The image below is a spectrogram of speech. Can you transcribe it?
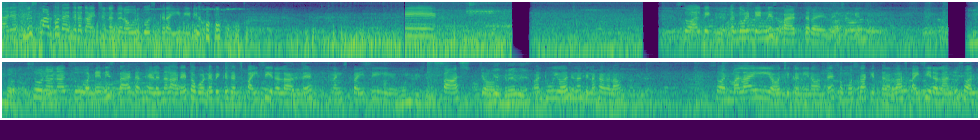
ಯಾರ್ಯಾರು ಮಿಸ್ ಮಾಡ್ಕೋತಾ ಇದ್ದೀರಾ ಗಾಯತ್ರಿ ನಗರ್ ಅವ್ರಿಗೋಸ್ಕರ ಈ ವಿಡಿಯೋ ಸೊ ಅಲ್ಲಿ ಬೇಕು. ಅದು ನೋಡಿ ಟೆನ್ನಿಸ್ ಬ್ಯಾಟ್ ಥರ ಇದೆ ಚಿಕನ್ ಸೊ ನಾನು ಅದು ಟೆನ್ನಿಸ್ ಬ್ಯಾಟ್ ಅಂತ ಹೇಳಿದ್ನಲ್ಲ ಅದೇ ತೊಗೊಂಡೆ ಬಿಕಾಸ್ ಅದು ಸ್ಪೈಸಿ ಇರಲ್ಲ ಅಂತೆ. ನಂಗೆ ಸ್ಪೈಸಿ ಒಂದು ಫಾಸ್ಟ್ ಒಂದು ಟೂ ಇಯರ್ಸಿಂದ ತಿನ್ನೋಕ್ಕಾಗಲ್ಲ ಸೊ ಅದು ಮಲಾಯಿ ಚಿಕನ್ ಏನೋ ಅಂತೆ ಸೊ ಮೊಸರು ಹಾಕಿರ್ತಾರಲ್ವ ಸ್ಪೈಸಿ ಇರಲ್ಲ ಅಂದರು ಸೊ ಅದು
